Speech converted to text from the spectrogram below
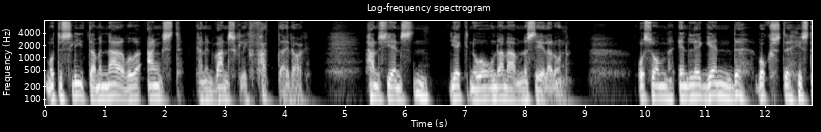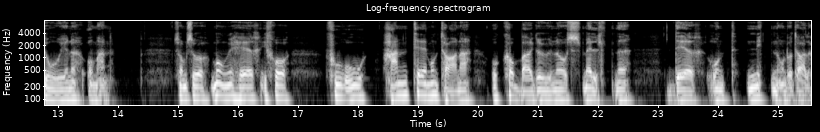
måtte slite med nerver og angst, kan en vanskelig fatte i dag. Hans Jensen gikk nå under navnet Seladon, og som en legende vokste historiene om han. Som så mange her ifra for han til Montana og kobbergruene og smeltene der rundt 1900-tallet.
